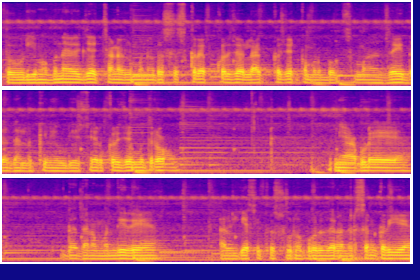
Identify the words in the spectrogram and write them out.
તો વિડીયોમાં બનાવી લેજો ચેનલ મને સબસ્ક્રાઈબ કરજો લાઈક કરજો કમેન્ટ બોક્સમાં જય દાદા લખીને વીડિયો શેર કરજો મિત્રો. ને આપણે દાદાના મંદિરે આવી ગયા છીએ તો સુરપુર દાદાના દર્શન કરીએ.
